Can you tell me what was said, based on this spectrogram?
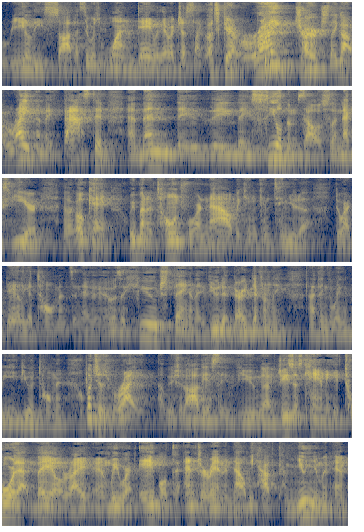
really saw this. There was one day where they were just like, let's get right, church. They got right and they fasted and then they, they, they sealed themselves for the next year. They're like, okay, we've been atoned for. Now we can continue to do our daily atonements. And it, it was a huge thing and they viewed it very differently. And I think the way we view atonement, which is right. We should obviously view, uh, Jesus came and he tore that veil, right? And we were able to enter in and now we have communion with him.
